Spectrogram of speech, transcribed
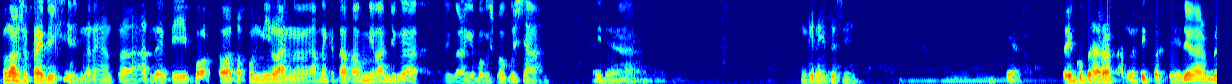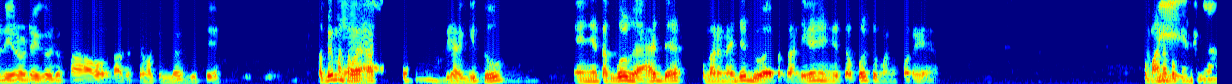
Lu nggak bisa prediksi sebenarnya antara Atleti, Porto ataupun Milan, karena kita tahu Milan juga juga lagi bagus-bagusnya kan. Iya. Mungkin itu sih. Ya. Tapi gue berharap Atletico sih dengan beli Rodrigo de Paul harusnya makin bagus ya. Tapi masalahnya ya. dia gitu, yang nyetak gol nggak ada. Kemarin aja dua pertandingan yang nyetak gol cuma Korea. Ke mana Tapi dengan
